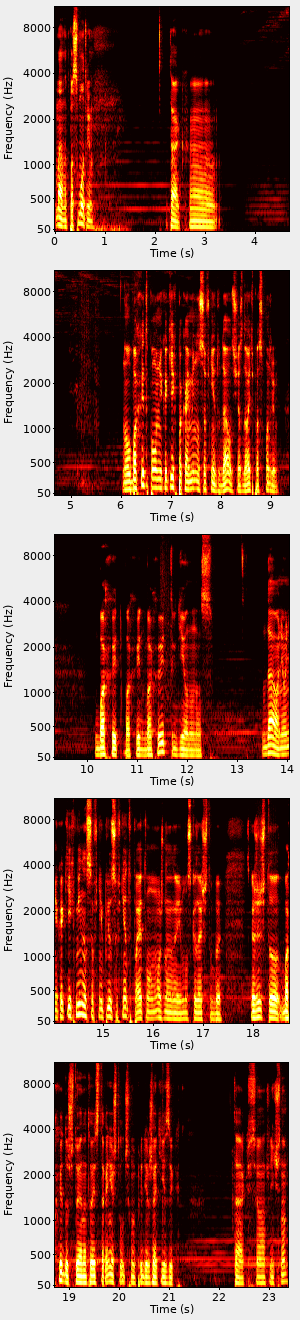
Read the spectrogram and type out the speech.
Ладно, посмотрим. Так, э но у Бахыта, по-моему, никаких пока минусов нету, да? Вот сейчас давайте посмотрим. Бахыт, Бахыт, Бахыт. Где он у нас? Да, у него никаких минусов, ни плюсов нету, поэтому можно ему сказать, чтобы... Скажи, что Бахыду, что я на твоей стороне, что лучше ему придержать язык. Так, все, отлично.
